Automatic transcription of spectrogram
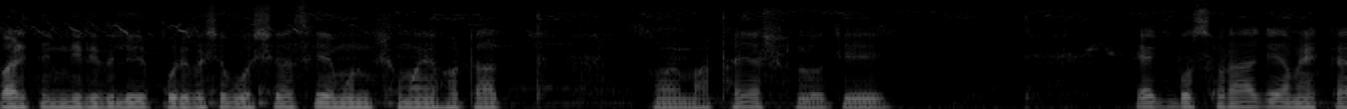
বাড়িতে নিরিবিলি পরিবেশে বসে আছি। এমন সময় হঠাৎ আমার মাথায় আসলো যে, এক বছর আগে আমি একটা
